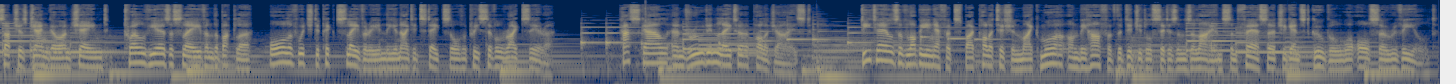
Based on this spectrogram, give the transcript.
such as Django Unchained, 12 Years a Slave and The Butler, all of which depict slavery in the United States or the pre-civil rights era. Pascal and Rudin later apologized. Details of lobbying efforts by politician Mike Moore on behalf of the Digital Citizens Alliance and Fair Search against Google were also revealed.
